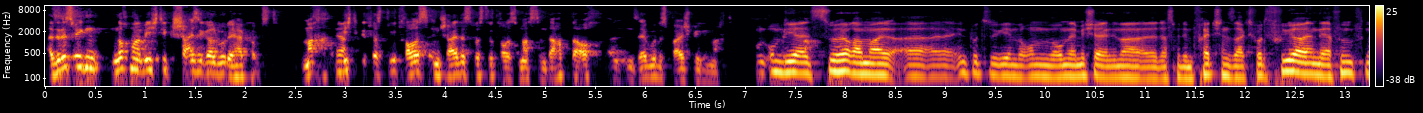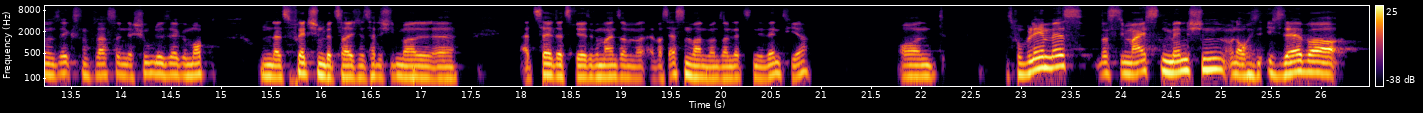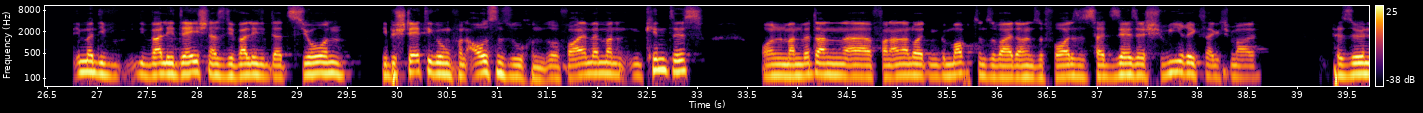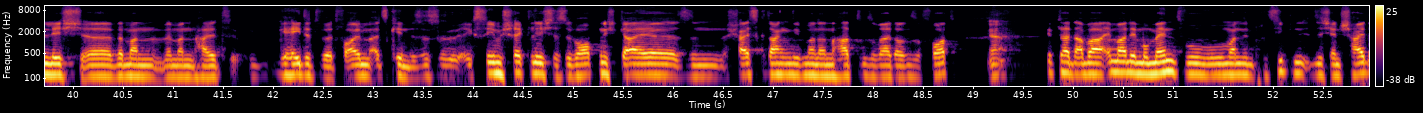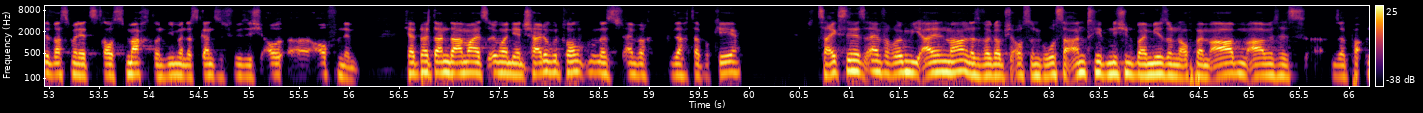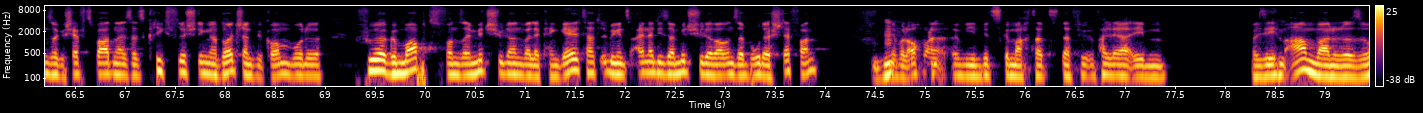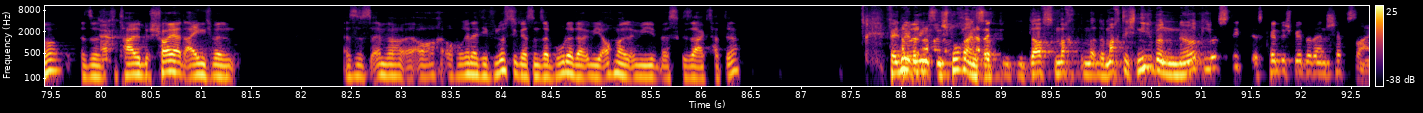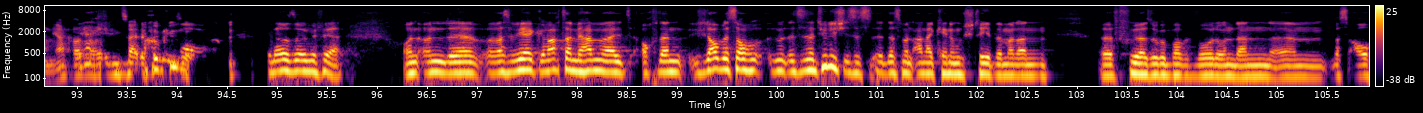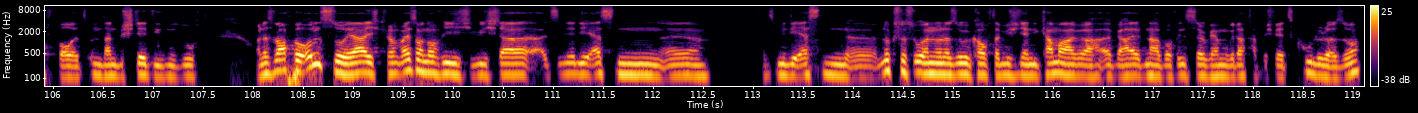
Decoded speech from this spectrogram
Also deswegen nochmal wichtig, scheißegal, wo du herkommst. Mach ja. wichtig ist, was du draus entscheidest, was du draus machst. Und da habt ihr auch ein sehr gutes Beispiel gemacht. Um, um dir als Zuhörer mal äh, Input zu geben, warum, warum der Michael immer äh, das mit dem Frettchen sagt. Ich wurde früher in der fünften und sechsten Klasse in der Schule sehr gemobbt und als Frettchen bezeichnet. Das hatte ich ihm mal äh, erzählt, als wir gemeinsam was essen waren bei unserem letzten Event hier. Und das Problem ist, dass die meisten Menschen und auch ich selber immer die, die Validation, also die Validation die Bestätigung von außen suchen. So, vor allem, wenn man ein Kind ist und man wird dann äh, von anderen Leuten gemobbt und so weiter und so fort. Es ist halt sehr, sehr schwierig, sage ich mal, persönlich, äh, wenn man, wenn man halt gehatet wird, vor allem als Kind. Es ist extrem schrecklich, es ist überhaupt nicht geil, es sind Scheißgedanken, die man dann hat und so weiter und so fort. Ja. Es gibt halt aber immer den Moment, wo, wo man im Prinzip sich entscheidet, was man jetzt draus macht und wie man das Ganze für sich au, äh, aufnimmt ich habe halt dann damals irgendwann die Entscheidung getroffen, dass ich einfach gesagt habe, okay, ich zeige es denen jetzt einfach irgendwie allen mal. Das war, glaube ich, auch so ein großer Antrieb, nicht nur bei mir, sondern auch beim Abend. Abend ist unser, unser Geschäftspartner ist als Kriegsflüchtling nach Deutschland gekommen, wurde früher gemobbt von seinen Mitschülern, weil er kein Geld hat. Übrigens, einer dieser Mitschüler war unser Bruder Stefan, mhm. der wohl auch mal irgendwie einen Witz gemacht hat dafür, weil er eben, weil sie eben arm waren oder so. Also total bescheuert eigentlich, weil es ist einfach auch, auch relativ lustig, dass unser Bruder da irgendwie auch mal irgendwie was gesagt hatte. Fällt mir aber, übrigens ein Spruch ein, sagt, du darfst, mach, mach dich nie über einen Nerd lustig, das könnte später dein Chef sein, ja, gerade ja, in der Zeit. Genau. genau so ungefähr. Und, und äh, was wir halt gemacht haben, wir haben halt auch dann, ich glaube, es ist auch, es ist, natürlich ist es, dass man Anerkennung strebt, wenn man dann äh, früher so gemobbt wurde und dann ähm, was aufbaut und dann Bestätigung sucht. Und das war auch bei uns so, ja. Ich weiß auch noch, wie ich, wie ich da, als wir die ersten, äh, als mir die ersten äh, Luxusuhren oder so gekauft habe, wie ich die an die Kamera ge gehalten habe auf Instagram und gedacht habe, ich wäre jetzt cool oder so.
